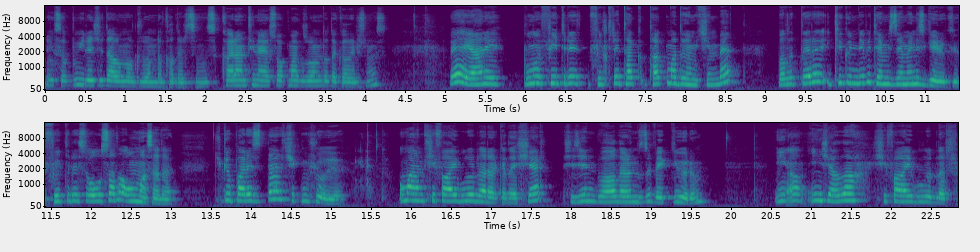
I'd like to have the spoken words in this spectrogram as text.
Yoksa bu ilacı da almak zorunda kalırsınız. Karantinaya sokmak zorunda da kalırsınız. Ve yani bunu filtre filtre tak, takmadığım için ben balıkları iki günde bir temizlemeniz gerekiyor. Filtresi olsa da olmasa da. Çünkü parazitler çıkmış oluyor. Umarım şifayı bulurlar arkadaşlar. Sizin dualarınızı bekliyorum. İnşallah şifayı bulurlar.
